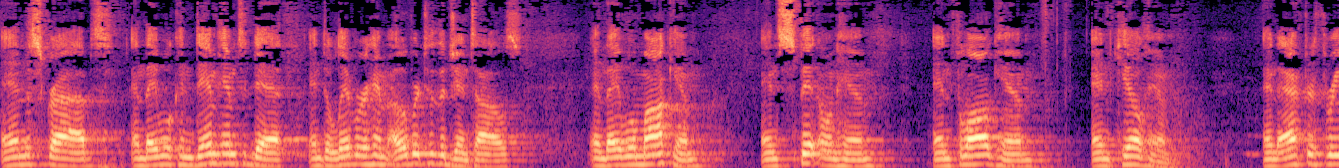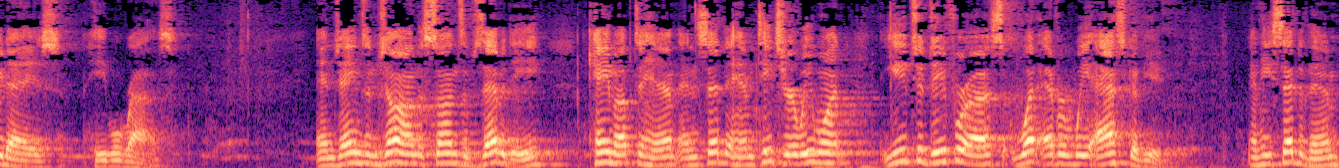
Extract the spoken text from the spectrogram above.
and the scribes, and they will condemn him to death and deliver him over to the Gentiles, and they will mock him and spit on him and flog him and kill him. And after three days he will rise. And James and John, the sons of Zebedee, came up to him and said to him, Teacher, we want you to do for us whatever we ask of you. And he said to them,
